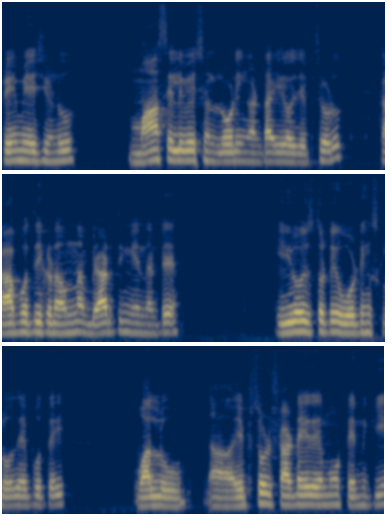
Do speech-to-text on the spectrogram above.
ఫ్రేమ్ చేసిండు. మాస్ ఎలివేషన్ లోడింగ్ అంట ఈరోజు ఎపిసోడ్. కాకపోతే ఇక్కడ ఉన్న బ్యాడ్ థింగ్ ఏంటంటే ఈ రోజుతోటే ఓటింగ్స్ క్లోజ్ అయిపోతాయి. వాళ్ళు ఎపిసోడ్ స్టార్ట్ అయ్యేదేమో టెన్కి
